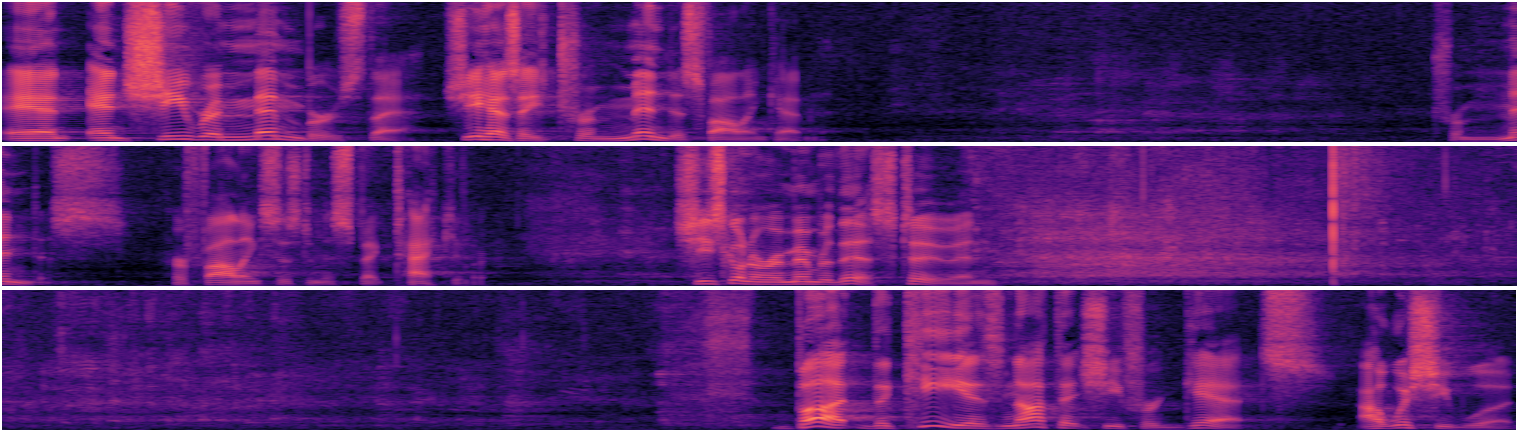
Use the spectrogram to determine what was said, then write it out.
And, and she remembers that. She has a tremendous filing cabinet. Tremendous. Her filing system is spectacular. She's going to remember this too. And. But the key is not that she forgets. I wish she would.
